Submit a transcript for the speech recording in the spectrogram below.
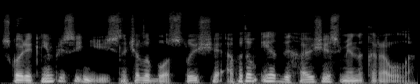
Вскоре к ним присоединились сначала бодрствующая, а потом и отдыхающая смена караула.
